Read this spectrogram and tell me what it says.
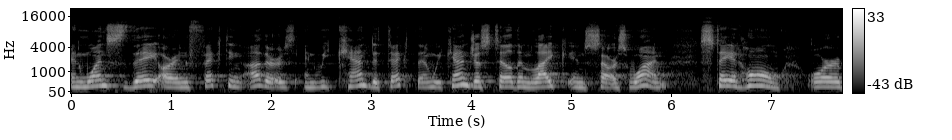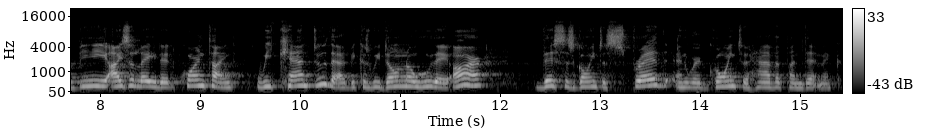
And once they are infecting others and we can't detect them, we can't just tell them, like in SARS 1, stay at home or be isolated, quarantined. We can't do that because we don't know who they are. This is going to spread and we're going to have a pandemic.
